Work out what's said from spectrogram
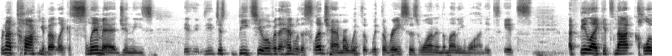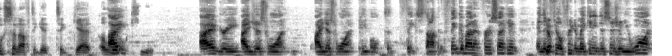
we're not talking about like a slim edge in these. He just beats you over the head with a sledgehammer with the with the races won and the money won. It's it's. I feel like it's not close enough to get to get a little I, cute. I agree. I just want I just want people to think, stop and think about it for a second, and then yep. feel free to make any decision you want.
